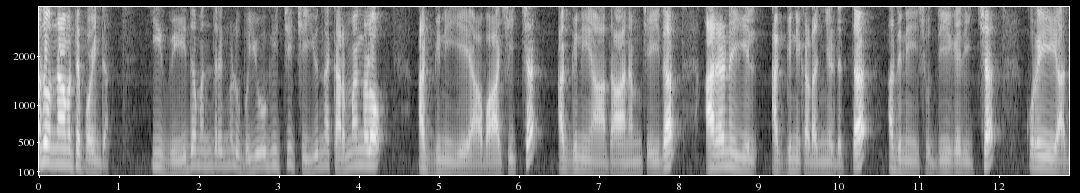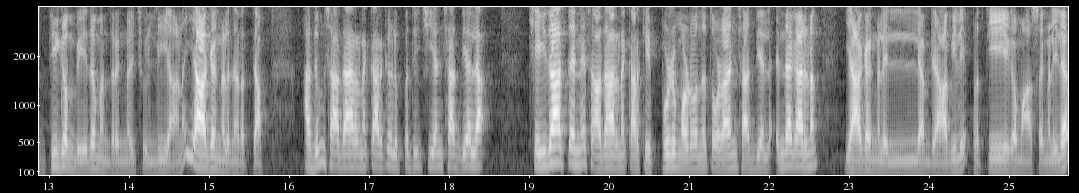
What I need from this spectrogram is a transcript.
അതൊന്നാമത്തെ പോയിന്റ് ഈ വേദമന്ത്രങ്ങൾ ഉപയോഗിച്ച് ചെയ്യുന്ന കർമ്മങ്ങളോ? അഗ്നിയെ ആവാഹിച്ച് അഗ്നിയാദാനം ചെയ്ത് അരണയിൽ അഗ്നി കടഞ്ഞെടുത്ത് അതിനെ ശുദ്ധീകരിച്ച് കുറേ അധികം വേദമന്ത്രങ്ങൾ ചൊല്ലിയാണ് യാഗങ്ങൾ നടത്തുക. അതും സാധാരണക്കാർക്ക് എളുപ്പത്തിൽ ചെയ്യാൻ സാധ്യമല്ല. ചെയ്താൽ തന്നെ സാധാരണക്കാർക്ക് എപ്പോഴും അവിടെ വന്ന് തൊഴാൻ സാധ്യമല്ല. എന്താ കാരണം? യാഗങ്ങളെല്ലാം രാവിലെ പ്രത്യേക മാസങ്ങളിൽ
